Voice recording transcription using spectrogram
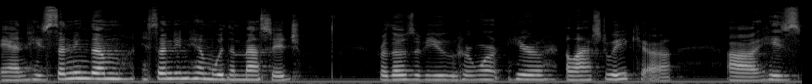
and he's sending them, sending him with a message. For those of you who weren't here last week, uh, uh, he's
